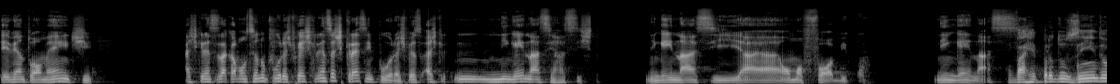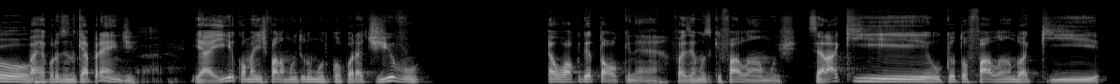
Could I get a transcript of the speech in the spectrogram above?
eventualmente, as crianças acabam sendo puras, porque as crianças crescem puras. As pessoas, as ninguém nasce racista. Ninguém nasce ah, homofóbico. Ninguém nasce vai reproduzindo. vai reproduzindo o que aprende. E aí, como a gente fala muito no mundo corporativo, é o walk the talk, né? Fazemos o que falamos. Será que o que eu tô falando aqui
